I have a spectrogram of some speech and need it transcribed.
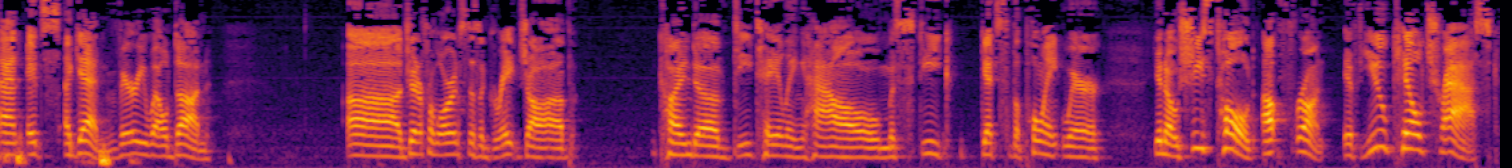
And it's, again, very well done. Uh, Jennifer Lawrence does a great job kind of detailing how Mystique gets to the point where, you know, she's told up front, if you kill Trask,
